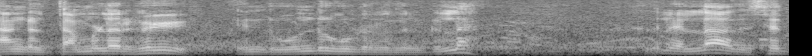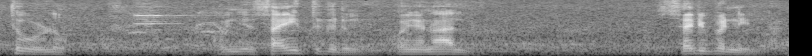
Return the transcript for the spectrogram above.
நாங்கள் தமிழர்கள் என்று ஒன்று கூடுறது இருக்குல்ல அதில் எல்லாம் அது செத்து விழும். கொஞ்சம் சைத்துக்கிடுங்க கொஞ்ச நாள். சரி பண்ணிடலாம்.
